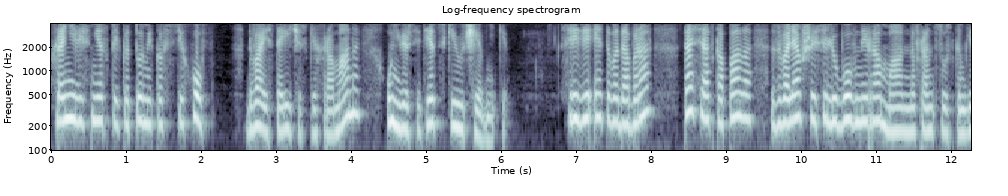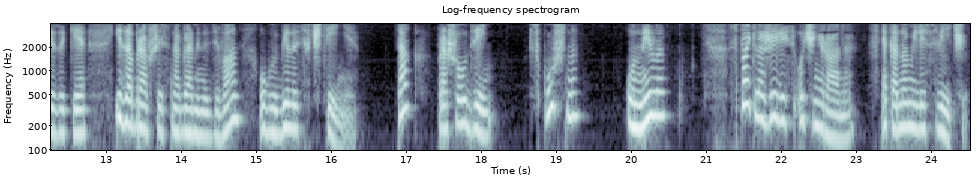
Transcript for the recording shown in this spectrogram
хранились несколько томиков стихов, два исторических романа, университетские учебники. Среди этого добра Тася откопала завалявшийся любовный роман на французском языке и, забравшись с ногами на диван, углубилась в чтение. Так прошел день. Скучно, уныло. Спать ложились очень рано, экономили свечи.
